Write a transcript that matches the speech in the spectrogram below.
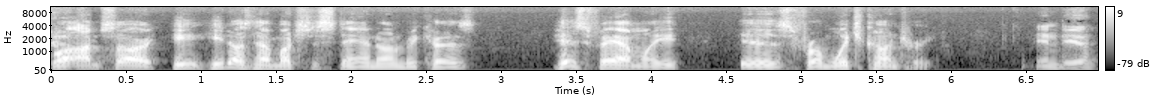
Well, I'm sorry. He he doesn't have much to stand on because his family is from which country? India.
